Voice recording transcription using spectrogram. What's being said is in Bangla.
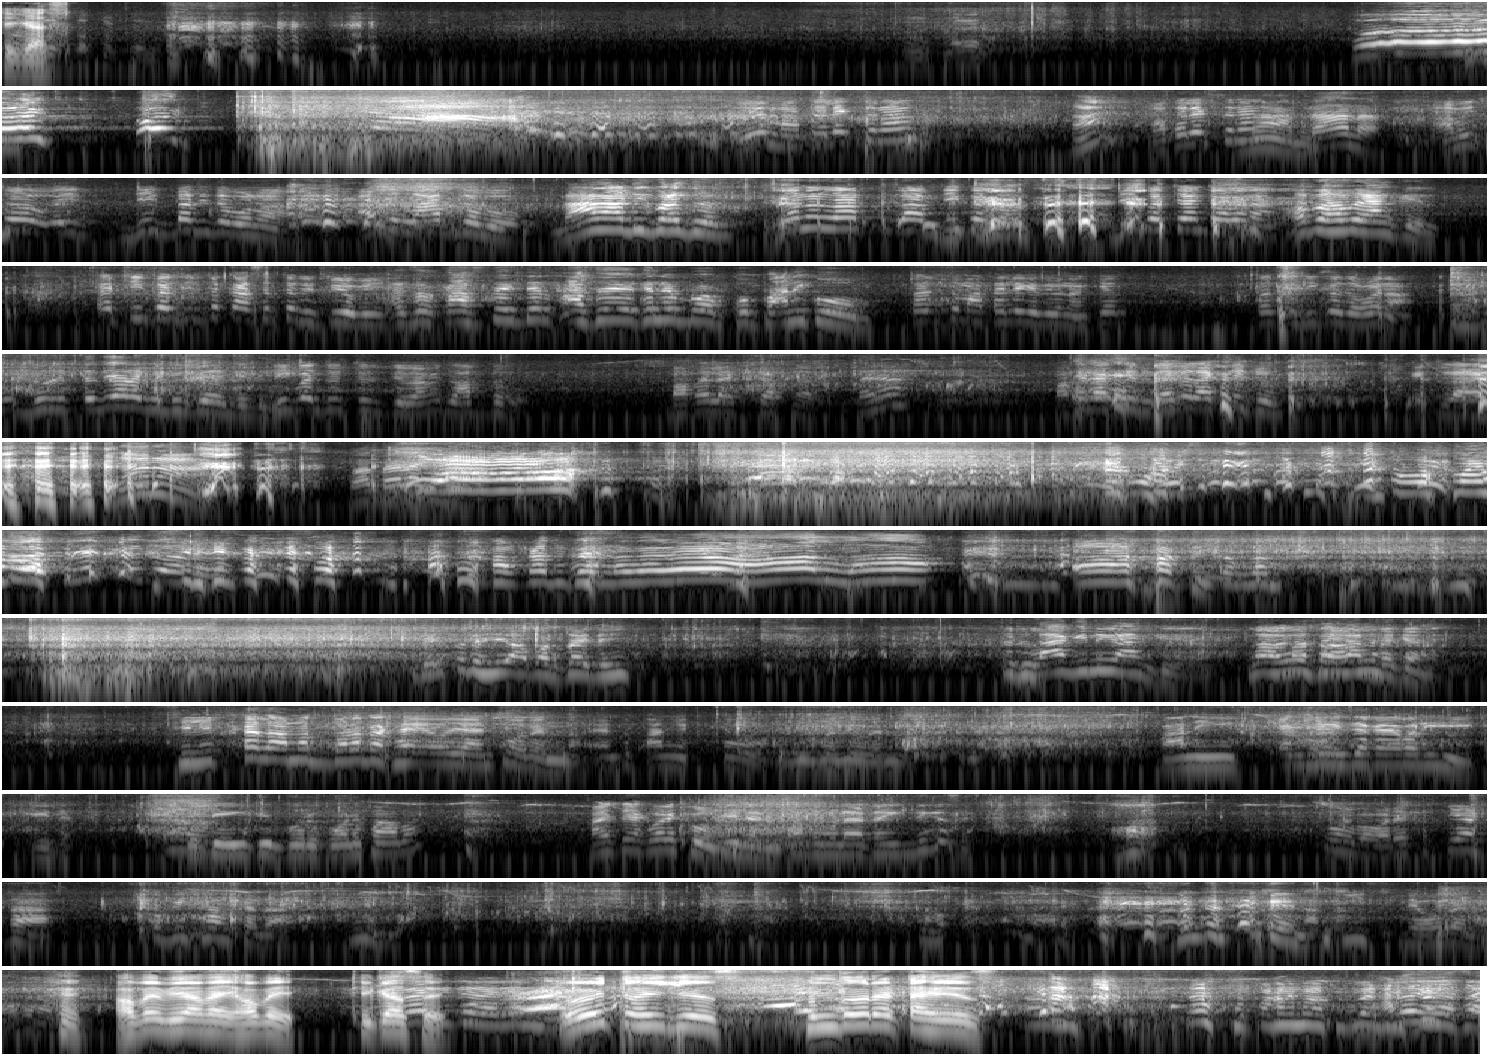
ঠিক আছে। লাগছে না? হ্যাঁ? না? না না। না না। আমি তো ওই ডিগ বাজি দেবো না আমি তো লাভ দেবো। না না ঠিক বাজ না। না লাভ লাভ ডিগ বাজি আনতে হবে না। হবে হবে আঙ্কেল আর ডিগ বাজি তো দিতে হবে। আচ্ছা কাছে এখানে পানি কম। তাহলে তো মাথায় লেগে দেবে না কেন তাহলে তো ডিগ বাজি হবে না। দূরিত্ব দিয়ে রাখবে ঠিক করে দিবি। ডিগ বাজি দিতে দিতে হবে আমি লাভ দেবো মাথায় লাগছে আপনার তাই না? মাথায় লাগছে তাই না? লাগছে একটু। একটু লাগছে। না না। মাথায় রাখবে। আপনার দিতে হবে আল্লাহ আহ কি করলাম দেখি তো দেখি আবার যাই দেখি। লাগিনি আঙ্কেল। না, মাথায় লাগবে কেন? স্লিপ খেলা আমার বড় দেখায় ওই আনতে হবেন না এত পানি একটু ডিগ হবেন না। পানি এই জায়গায় আবার ইট এই দেখ। ইটের পরে পরে পাবা। পানি একবারে কম এই দেখেন কত বড় একটা ইট ঠিক আছে ওরে বাবা রে কি একটা? তো বিশাল কাদা হবে মিয়া ভাই হবে ঠিক আছে। ওই তো হয়ে গিয়েছে সুন্দর একটা হেজ পানি মাছ ভালোই হয়েছে ভালোই হয়েছে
